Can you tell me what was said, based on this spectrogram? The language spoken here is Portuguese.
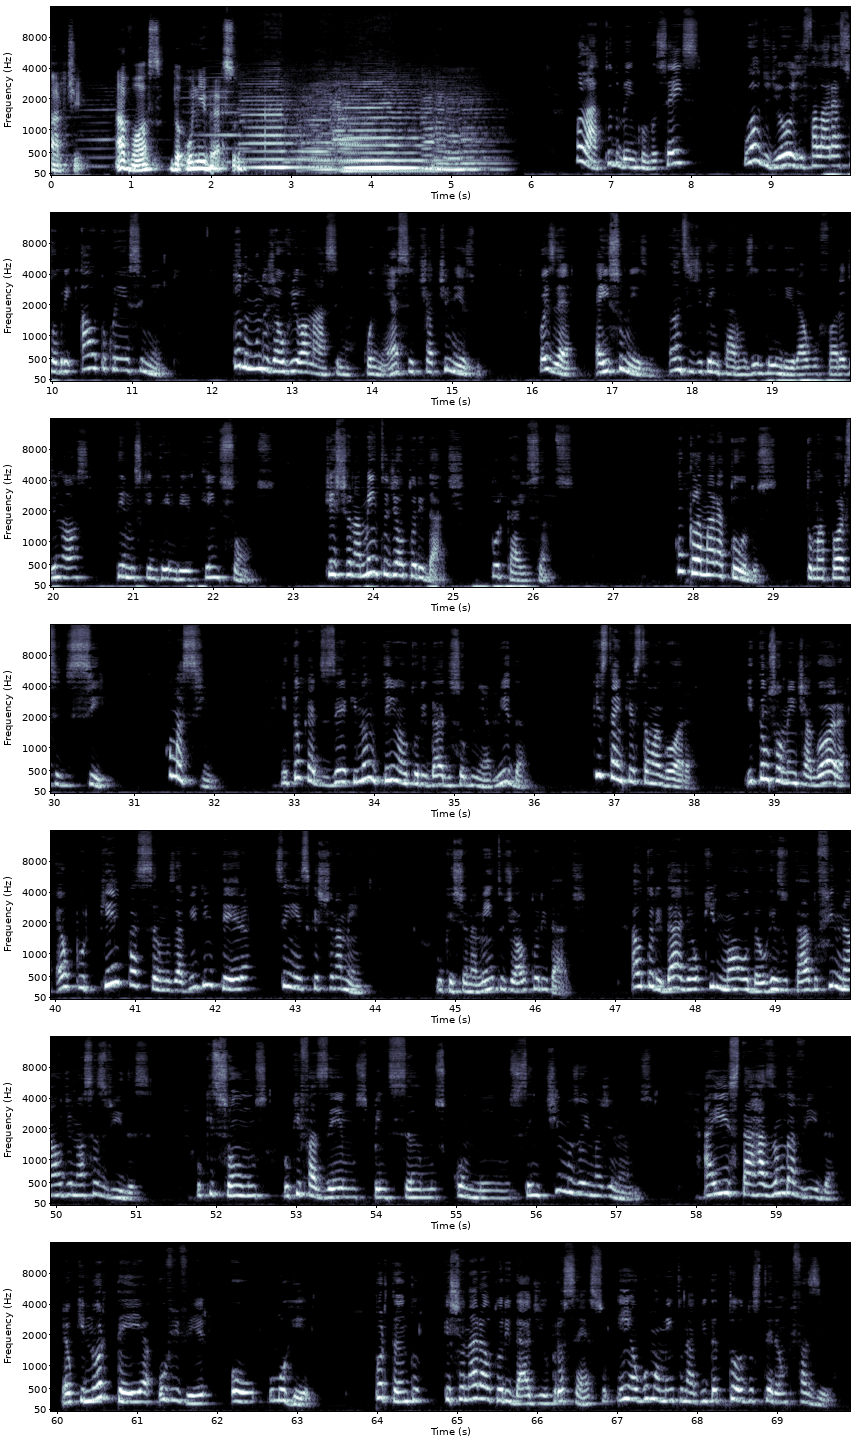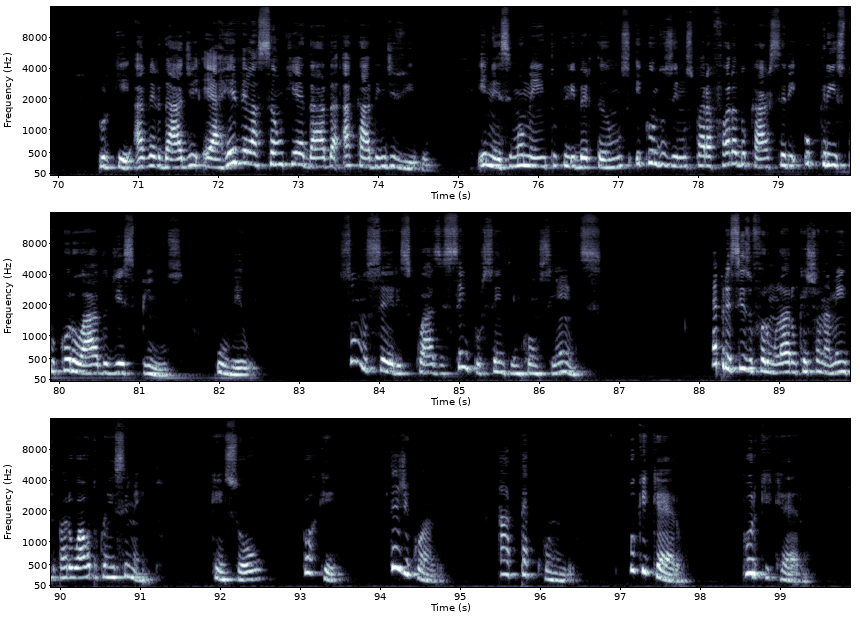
Arte, a voz do universo. Olá, tudo bem com vocês? O áudio de hoje falará sobre autoconhecimento. Todo mundo já ouviu a máxima: conhece-te a ti mesmo. Pois é, é isso mesmo. Antes de tentarmos entender algo fora de nós, temos que entender quem somos. Questionamento de autoridade, por Caio Santos. Conclamar a todos, tomar posse de si. Como assim? Então quer dizer que não tenho autoridade sobre minha vida? O que está em questão agora? E tão somente agora é o porquê passamos a vida inteira sem esse questionamento. O questionamento de autoridade. A autoridade é o que molda o resultado final de nossas vidas o que somos, o que fazemos, pensamos, comemos, sentimos ou imaginamos. Aí está a razão da vida, é o que norteia o viver ou o morrer. Portanto, questionar a autoridade e o processo, em algum momento na vida todos terão que fazer. Porque a verdade é a revelação que é dada a cada indivíduo. E nesse momento que libertamos e conduzimos para fora do cárcere o Cristo coroado de espinhos, o eu. Somos seres quase 100% inconscientes? É preciso formular um questionamento para o autoconhecimento. Quem sou? Por quê? Desde quando? Até quando? O que quero? Por que quero?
